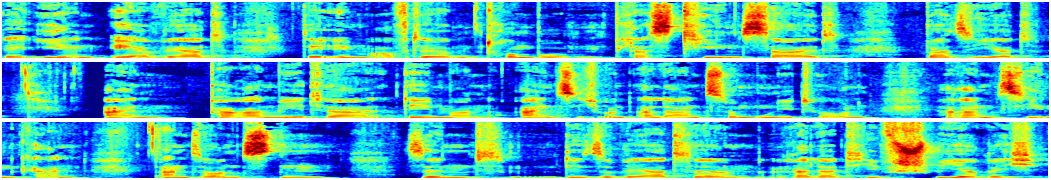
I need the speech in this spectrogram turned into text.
der INR-Wert, der eben auf der Thromboplastinzeit basiert, ein Parameter, den man einzig und allein zum Monitoren heranziehen kann. Ansonsten sind diese Werte relativ schwierig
